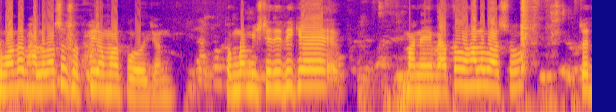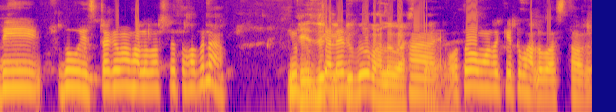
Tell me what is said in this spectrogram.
তোমাদের ভালোবাসা সত্যি আমার প্রয়োজন। তোমরা মিষ্টি দিদিকে মানে এত ভালোবাসো যদি শুধু ইনস্টাগ্রামে ভালোবাসলে তো হবে না? ইউটিউব চ্যানেল হ্যাঁ ওতেও আমাদেরকে একটু ভালোবাসতে হবে।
